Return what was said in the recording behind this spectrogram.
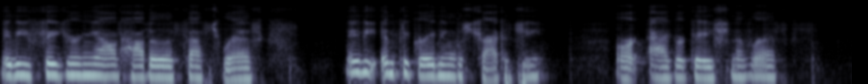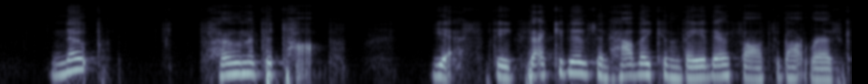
Maybe figuring out how to assess risks, maybe integrating with strategy, or aggregation of risks? Nope. Tone at the top. Yes, the executives and how they convey their thoughts about risk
